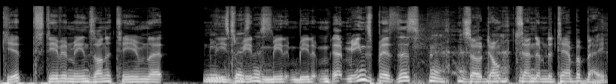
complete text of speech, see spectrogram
get Steven Means on a team that Means needs business. Means business. so don't send him to Tampa Bay.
